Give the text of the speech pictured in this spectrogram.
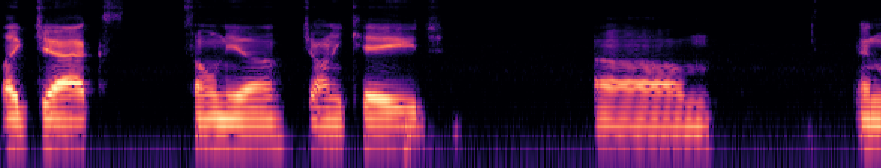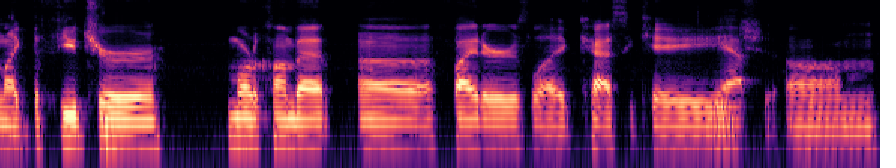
like Jax, Sonya, Johnny Cage, um, and like the future Mortal Kombat uh fighters like Cassie Cage, Yeah. um,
